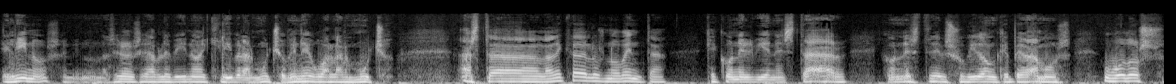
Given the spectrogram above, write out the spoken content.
el INOS, en la serie inoxidable vino a equilibrar mucho, viene a igualar mucho. Hasta la década de los 90, que con el bienestar, con este subidón que pegamos, hubo dos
